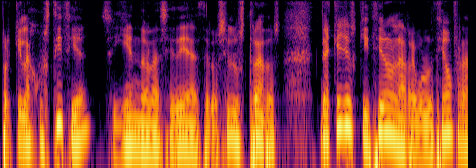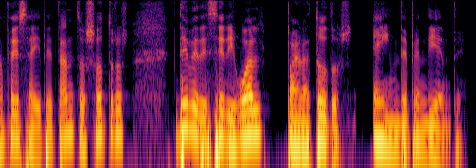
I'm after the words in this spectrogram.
porque la justicia, siguiendo las ideas de los ilustrados, de aquellos que hicieron la Revolución Francesa y de tantos otros, debe de ser igual para todos e independiente.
